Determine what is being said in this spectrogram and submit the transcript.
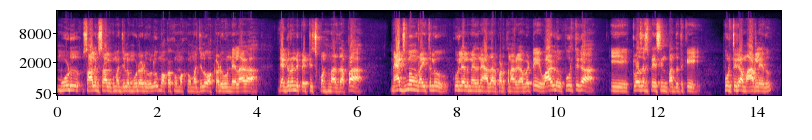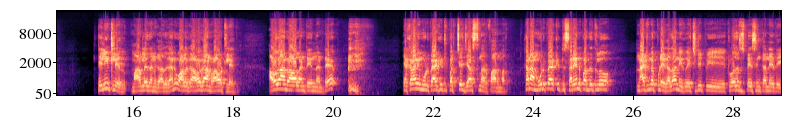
మూడు సాలుకు సాలుకు మధ్యలో మూడు అడుగులు మొక్కకు మొక్కకు మధ్యలో ఒక్క అడుగు ఉండేలాగా దగ్గరుండి పెట్టించుకుంటున్నారు తప్ప మ్యాక్సిమం రైతులు కూలీల మీదనే ఆధారపడుతున్నారు కాబట్టి వాళ్ళు పూర్తిగా ఈ క్లోజర్ స్పేసింగ్ పద్ధతికి పూర్తిగా మారలేదు. తెలియట్లేదు. మారలేదని కాదు కానీ వాళ్ళకి అవగాహన రావట్లేదు. అవగాహన రావాలంటే ఏంటంటే ఎకరానికి మూడు ప్యాకెట్లు పర్చేజ్ చేస్తున్నారు ఫార్మర్. కానీ ఆ మూడు ప్యాకెట్లు సరైన పద్ధతిలో నాటినప్పుడే కదా నీకు హెచ్డిపి క్లోజర్ స్పేసింగ్ అనేది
